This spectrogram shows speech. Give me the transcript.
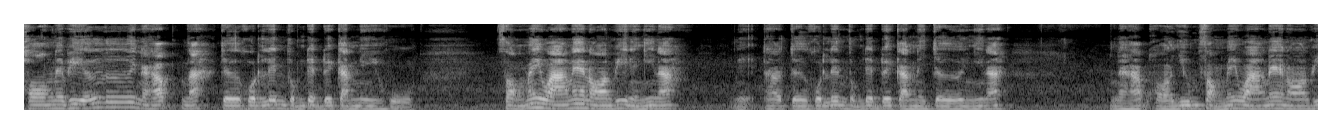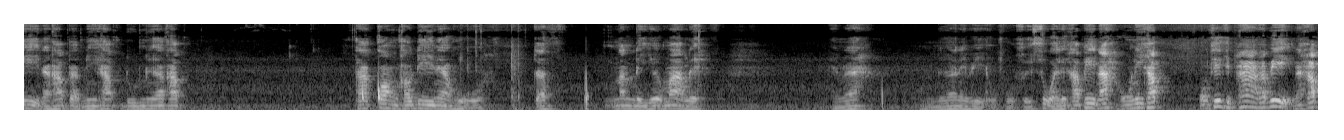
ทองเนี่ยพี่เอ้ยนะครับ นะเจอคนเล่นสมเด็จด้วยกันนี่โอ้โหส่องไม่วางแน่นอนพี่อย่างนี้นะนี่ถ้าเจอคนเล่นสมเด็จด้วยกันนี่เจออย่างนี้นะนะครับ ขอยืมส่องไม่วางแน่นอนพี่นะครับ แบบนี้ครับ ดูเนื้อครับ ถ้ากล้องเขาดีเนี่ยโหจะนั่นได้เยอะมากเลย เห็นไหมเนื้อนี่พี่โอ้โหสวยๆเลยครับพี่นะองค์นี้ครับ องค์ที่สิบห้าครับพี่นะครับ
